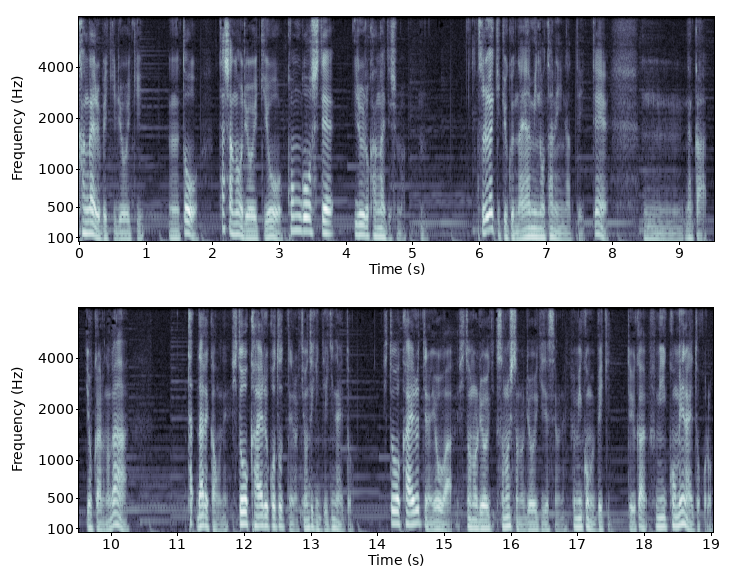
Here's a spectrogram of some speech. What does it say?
考えるべき領域、うん、と他者の領域を混合していろいろ考えてしまう。うん。それが結局悩みの種になっていてうんなんかよくあるのが誰かをね人を変えることっていうのは基本的にできないと。人を変えるっていうのは要は人の領域その人の領域ですよね。踏み込むべきというか踏み込めないところ、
